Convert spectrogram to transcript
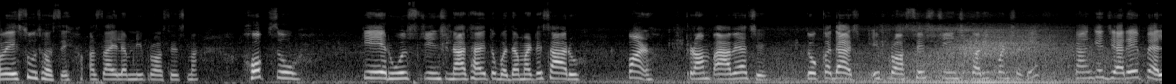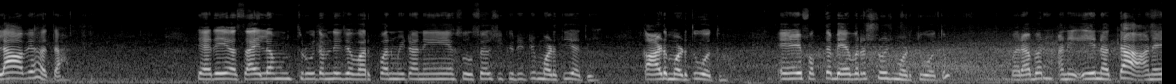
હવે શું થશે અસાઇલમની પ્રોસેસમાં હોપ સો કે રૂલ્સ ચેન્જ ના થાય તો બધા માટે સારું. પણ ટ્રમ્પ આવ્યા છે તો કદાચ એ પ્રોસેસ ચેન્જ કરી પણ શકે. કારણ કે જ્યારે પહેલાં આવ્યા હતા, ત્યારે અસાઇલમ થ્રુ તમને જે વર્ક પરમિટ અને સોશિયલ સિક્યુરિટી મળતી હતી કાર્ડ મળતું હતું, એ ફક્ત બે વર્ષનું જ મળતું હતું, બરાબર? અને એ નહોતા અને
